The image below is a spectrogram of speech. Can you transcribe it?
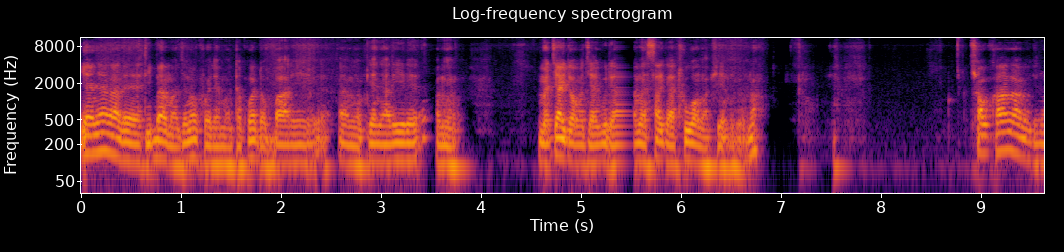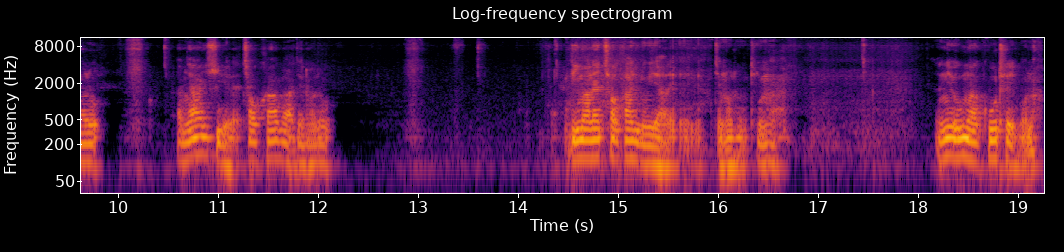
ပြန်ကြကလည်းဒီဘက်မှာကျွန်တော်ဖွဲ့ထဲမှာတစ်ခွက်တော့ပါတယ်အဲ့မှာပြန်ကြလေးလည်းအမျိုးမကြိုက်တော့မကြိုက်ဘူးဒါပေမဲ့ site ကထိုးအောင်မှာဖြစ်နေလို့နော်6ခါကတော့ကျွန်တော်တို့အများကြီးရှိတယ်6ခါကကျွန်တော်တို့ဒီမှာလည်း6ခါယူလို့ရတယ်ကျွန်တော်တို့ဒီမှာအနည်းဥမာ9ထိပ်ပေါ့နော်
